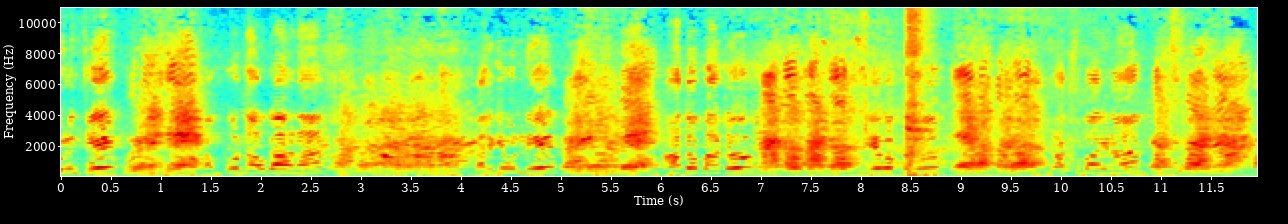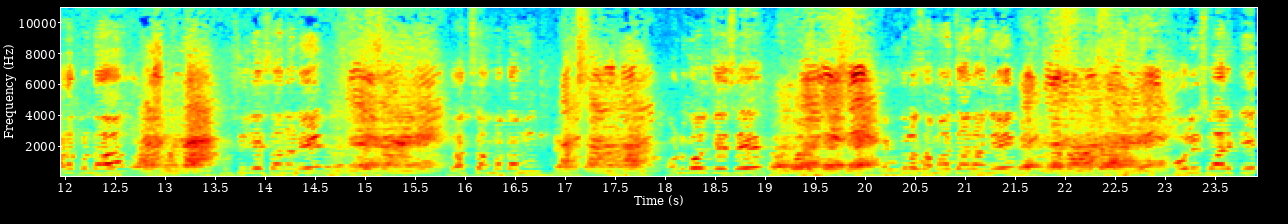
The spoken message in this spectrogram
గురించి సంపూర్ణ అవగాహన కలిగి ఉండి నాతో పాటు ఏ ఒక్కరు డ్రగ్స్ బారిన పడకుండా కృషి చేశానని డ్రగ్స్ అమ్మకం కొనుగోలు చేసే వ్యక్తుల సమాచారాన్ని పోలీస్ వారికి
